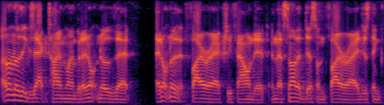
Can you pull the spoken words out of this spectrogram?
I don't know the exact timeline, but I don't know that I don't know that FireEye actually found it, and that's not a diss on FireEye. I just think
